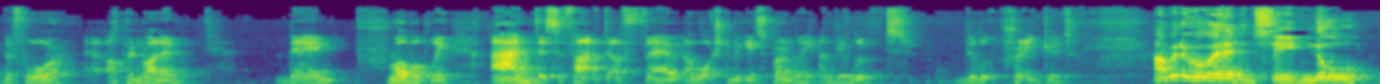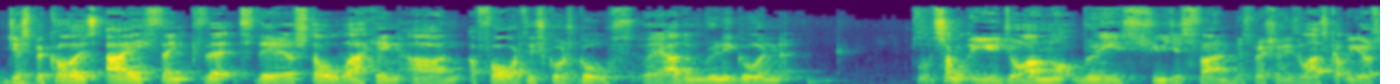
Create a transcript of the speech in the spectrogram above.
before up and running, then probably. And it's the fact that I've, uh, I watched them against Burnley, and they looked they looked pretty good. I'm going to go ahead and say no, just because I think that they're still lacking on a forward who scores goals. Uh, Adam Rooney going, similar to you, Joe. I'm not Rooney's hugest fan, especially in his last couple of years.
